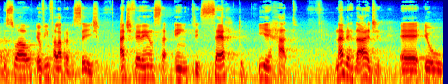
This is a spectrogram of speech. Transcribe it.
pessoal, eu vim falar para vocês a diferença entre certo e errado. Na verdade, é, eu,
